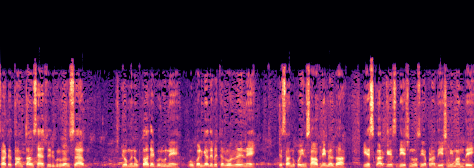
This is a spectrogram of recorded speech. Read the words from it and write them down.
ਸਾਡੇ ਧੰਨ ਧੰਨ ਸਾਹਿਬ ਸ੍ਰੀ ਗੁਰੂ ਗ੍ਰੰਥ ਸਾਹਿਬ, ਜੋ ਮਨੁੱਖਤਾ ਦੇ ਗੁਰੂ ਨੇ, ਉਹ ਗਲੀਆਂ ਦੇ ਵਿੱਚ ਰੁਲ ਰਹੇ ਨੇ ਤੇ ਸਾਨੂੰ ਕੋਈ ਇਨਸਾਫ ਨਹੀਂ ਮਿਲਦਾ। ਇਸ ਕਰਕੇ ਇਸ ਦੇਸ਼ ਨੂੰ ਅਸੀਂ ਆਪਣਾ ਦੇਸ਼ ਨਹੀਂ ਮੰਨਦੇ।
